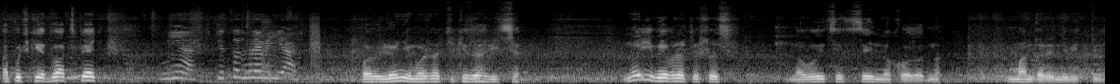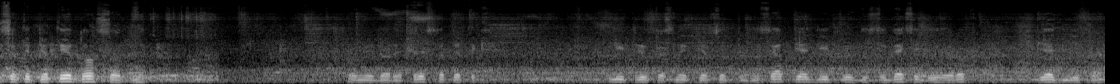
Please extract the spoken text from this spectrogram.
А пучки 25 Ні, 500 гривень ящик. в павільйоні можна тільки загрітися. Ну і вибрати щось. На вулиці сильно холодно. Мандарини від 55 до сотні. Помідори 305 літрів, часник 555 літрів, 210 огірок 5 літрів.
